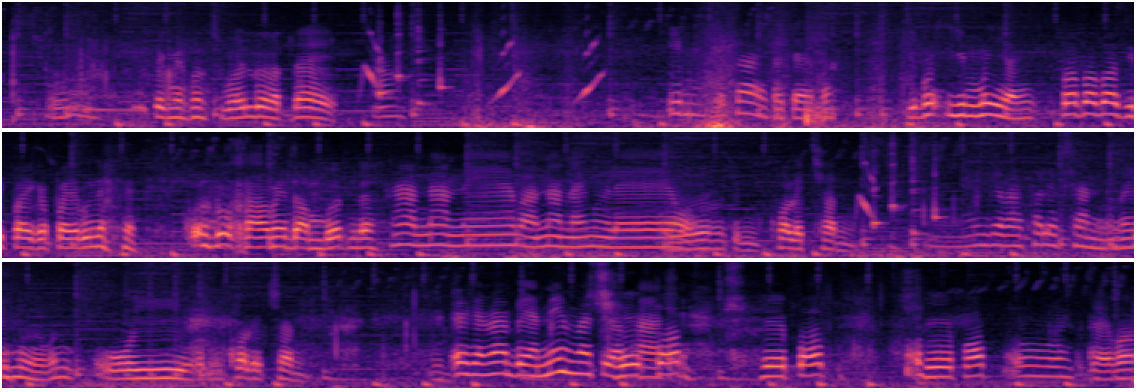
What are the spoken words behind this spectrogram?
ำจังเป็นคนสวยเลิศได้เอาอิ่มผู้ชายเข้าใจปะสิบ่อิ่มไม่หยังป้าๆๆสิไปก็ไปเบิ่งแน่คนขาวๆไม่ดำเบิดนะห้ามน้ำแน่บ่อาบน้ำหลายมือแล้วเออมันเป็นคอลเลกชันมันจะว่าคอลเลคชันไปทุกมือมันโอ้ยมันเป็นคอลเลกชัน เอ้ยกันว่าแบรนด์เนมมาเชเสื้อผ้าป๊อปเชป๊อปเชป๊อปโอ้ยเข้าใจป่ะ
